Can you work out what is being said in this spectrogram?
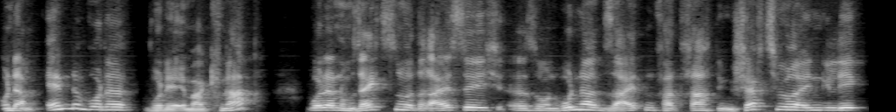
Und am Ende wurde, wurde er immer knapp wurde dann um 16.30 Uhr äh, so ein 100 Seiten Vertrag dem Geschäftsführer hingelegt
